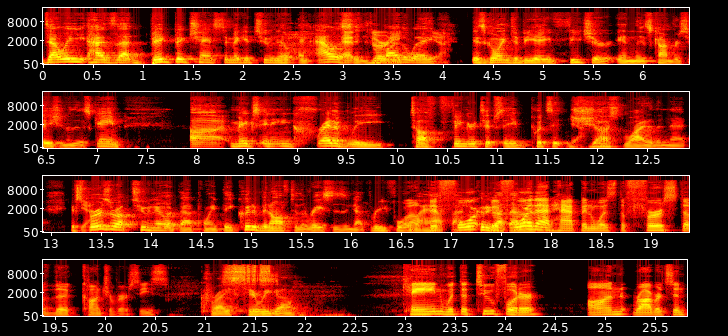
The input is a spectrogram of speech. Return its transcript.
Dele has that big, big chance to make it 2 0. And Alisson, 30, who, by the way, yeah. is going to be a feature in this conversation of this game, uh, makes an incredibly tough fingertip save, puts it yeah. just wide of the net. If Spurs yeah. are up 2 0 at that point, they could have been off to the races and got 3 4 well, by before, halftime. Before that, that happened was the first of the controversies. Christ, here we go. Kane with the two footer on Robertson,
